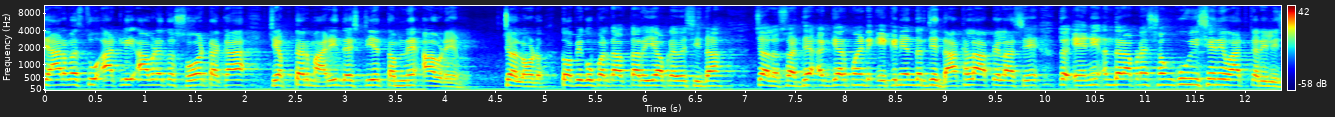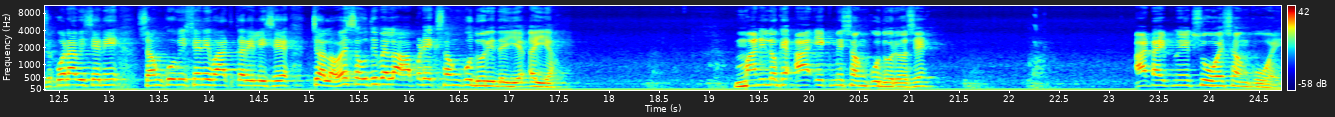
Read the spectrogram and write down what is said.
ચાર વસ્તુ આટલી આવડે તો સો ચેપ્ટર મારી દ્રષ્ટિએ તમને આવડે એમ. ચલો ટોપિક ઉપર આવતા રહીએ આપણે હવે સીધા. ચાલો, સ્વાધ્યાય અગિયાર પોઈન્ટ એકની અંદર જે દાખલા આપેલા છે, તો એની અંદર આપણે શંકુ વિશેની વાત કરેલી છે. કોના વિશેની? શંકુ વિશેની વાત કરેલી છે. ચલો, હવે સૌથી પહેલાં આપણે એક શંકુ દોરી દઈએ અહીંયા. માની લો કે આ એક મેં શંકુ દોર્યો છે. આ ટાઈપનું એક શું હોય? શંકુ હોય.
